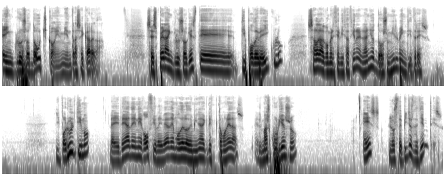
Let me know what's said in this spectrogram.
e incluso Dogecoin mientras se carga. Se espera incluso que este tipo de vehículo salga a comercialización en el año 2023. Y por último, la idea de negocio, la idea de modelo de mina de criptomonedas, el más curioso, es los cepillos de dientes.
